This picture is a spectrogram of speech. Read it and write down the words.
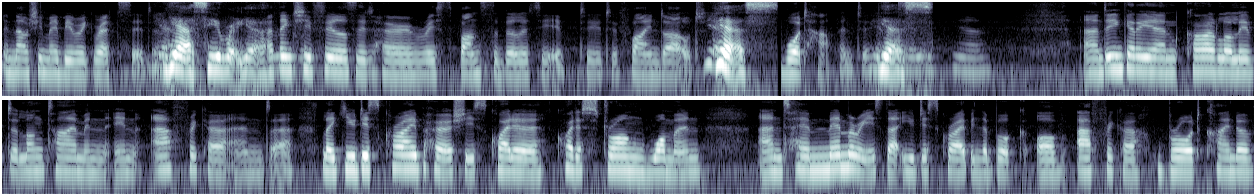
And now she maybe regrets it. Yeah. and Yes, he re- yeah. I think she feels it her responsibility to, to find out Yes. what happened to him. Yes. really. Yeah. And Inkeri and Carlo lived a long time in, in Africa, and uh, like you describe her, she's quite a quite a strong woman, and her memories that you describe in the book of Africa brought kind of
